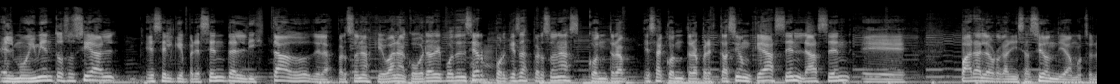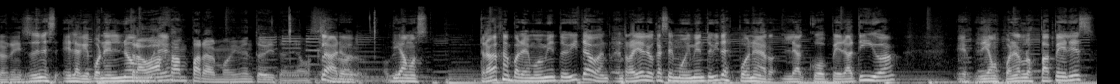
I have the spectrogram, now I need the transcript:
el movimiento social es el que presenta el listado de las personas que van a cobrar y potenciar, porque esas personas, contra esa contraprestación que hacen, la hacen eh, para la organización, digamos. La organización es, es la que pone el nombre. Trabajan para el movimiento Evita, digamos. Claro, digamos, trabajan para el movimiento Evita, en realidad lo que hace el movimiento Evita es poner la cooperativa, eh, digamos, poner los papeles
